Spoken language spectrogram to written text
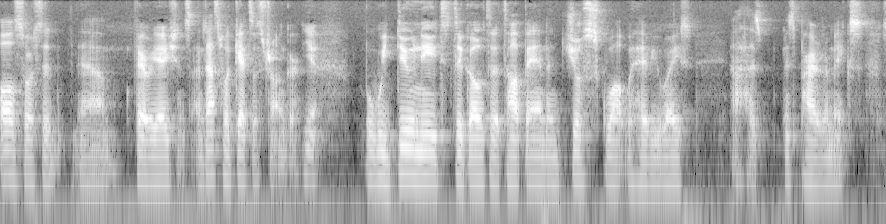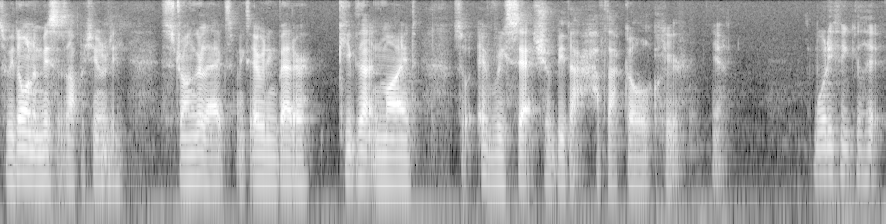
all sorts of um, variations, and that's what gets us stronger. Yeah. But we do need to go to the top end and just squat with heavy weight. That has is part of the mix. So we don't want to miss this opportunity. Stronger legs makes everything better. Keep that in mind. So every set should be that have that goal clear. Yeah. What do you think you'll hit?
